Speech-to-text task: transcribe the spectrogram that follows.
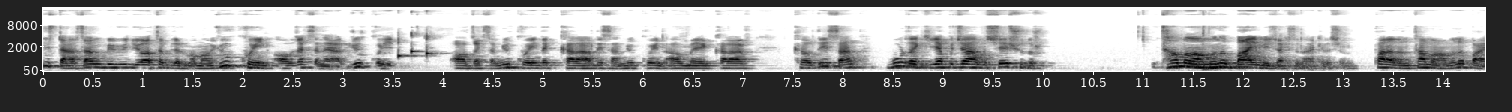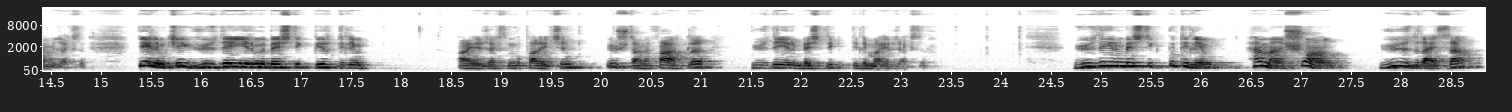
İstersen bir video atabilirim ama Ucoin alacaksan eğer Ucoin alacaksan Ucoin'de kararlıysan Ucoin almaya karar kıldıysan buradaki yapacağımız şey şudur. Tamamını baymayacaksın arkadaşım. Paranın tamamını baymayacaksın. Diyelim ki %25'lik bir dilim ayıracaksın bu para için. 3 tane farklı %25'lik dilim ayıracaksın. %25'lik bu dilim hemen şu an 100 liraysa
